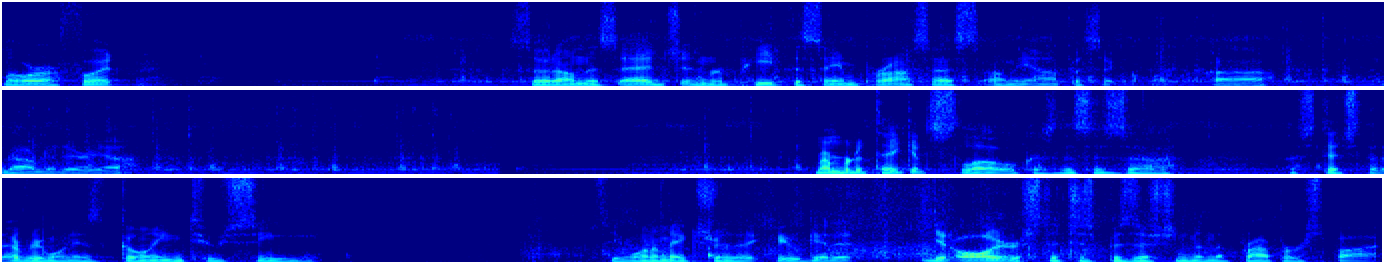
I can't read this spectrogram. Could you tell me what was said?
Lower our foot, sew down this edge, and repeat the same process on the opposite uh, rounded area. Remember to take it slow because this is a, a stitch that everyone is going to see. So you want to make sure that you get it, get all your stitches positioned in the proper spot.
